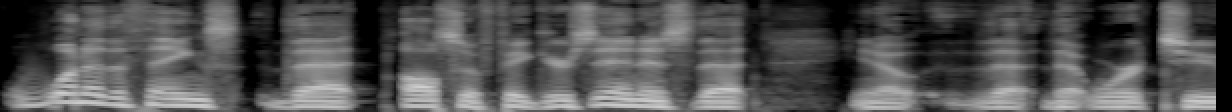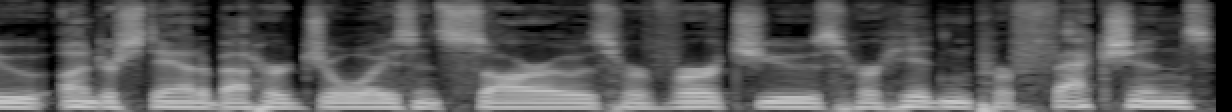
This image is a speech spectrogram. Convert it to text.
one of the things that also figures in is that you know that that we're to understand about her joys and sorrows, her virtues, her hidden perfections,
